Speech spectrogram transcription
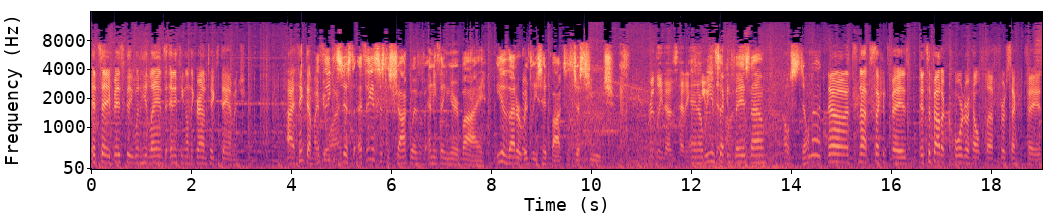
it's a basically when he lands, anything on the ground takes damage. I think that might I be think why. it's just. I think it's just a shockwave of anything nearby. Either that or Ridley's hitbox is just huge. Ridley does have a And are we in second hitbox. phase now? Oh, still not. No, it's not second phase. It's about a quarter health left for second phase.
